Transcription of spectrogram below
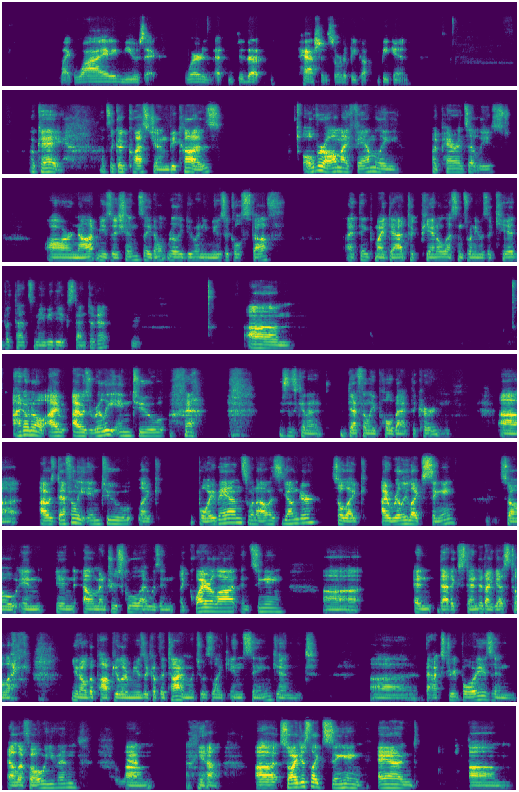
Like why music? Where did that did that passion sort of be, begin? Okay that's a good question because overall my family my parents at least are not musicians. They don't really do any musical stuff. I think my dad took piano lessons when he was a kid, but that's maybe the extent of it. Hmm. Um, I don't know. I, I was really into, this is going to definitely pull back the curtain. Uh, I was definitely into like boy bands when I was younger. So like I really liked singing. Mm-hmm. So in in elementary school, I was in like choir a lot and singing, uh, and that extended, I guess, to like you know the popular music of the time, which was like NSYNC and uh, Backstreet Boys and LFO even. Oh, yeah. Um, yeah. Uh, so I just liked singing and um,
